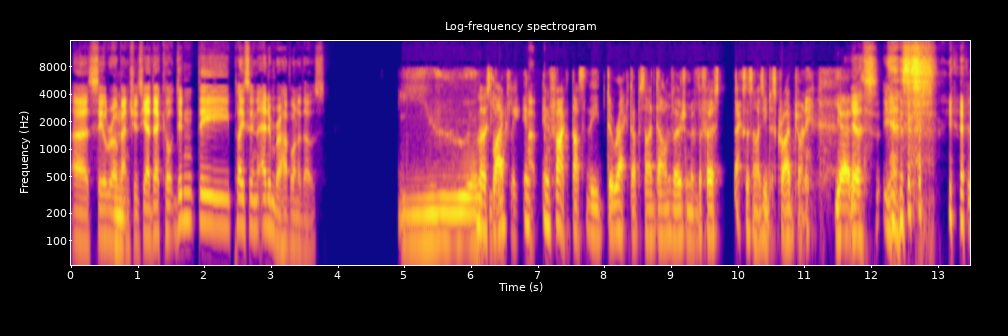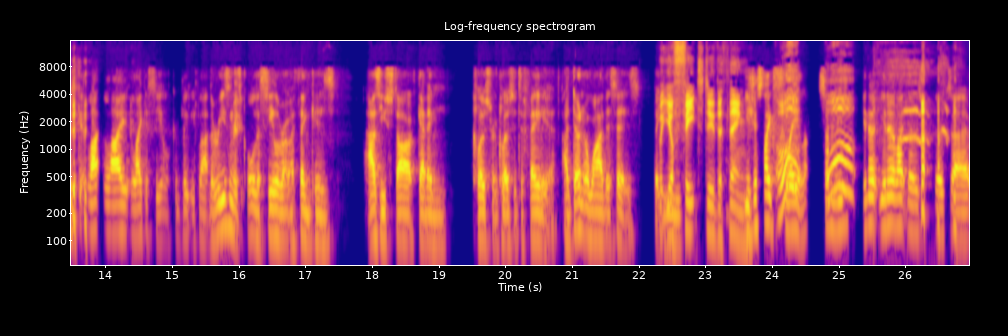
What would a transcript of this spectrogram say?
uh, seal row Mm. benches. Yeah, they're cool. Didn't the place in Edinburgh have one of those? You Most yeah, likely. In, Uh, in fact, that's the direct upside down version of the first exercise you described, Johnny. yeah, it is. Yes, yes. just get, lie, lie like a seal, completely flat. The reason it's called a seal row, I think, is as you start getting closer and closer to failure. I don't know why this is, but, but you, your feet do the thing. you just like flail up. Suddenly, oh. you know, you know, like those those uh,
